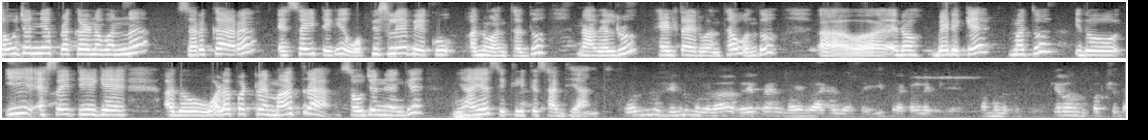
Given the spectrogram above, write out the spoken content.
ಸೌಜನ್ಯ ಪ್ರಕರಣವನ್ನ ಸರ್ಕಾರ ಎಸ್ ಐ ಟಿಗೆ ಒಪ್ಪಿಸಲೇಬೇಕು ಅನ್ನುವಂಥದ್ದು ನಾವೆಲ್ಲರೂ ಹೇಳ್ತಾ ಇರುವಂಥ ಒಂದು ಏನೋ ಬೇಡಿಕೆ ಮತ್ತು ಇದು ಈ ಎಸ್ ಐ ಟಿಗೆ ಅದು ಒಳಪಟ್ಟರೆ ಮಾತ್ರ ಸೌಜನ್ಯಂಗೆ ನ್ಯಾಯ ಸಿಗ್ಲಿಕ್ಕೆ ಸಾಧ್ಯ ಅಂತ. ಒಂದು ಹೆಣ್ಣು ಮಗಳ ರೇಪ್ ಅಂಡ್ ಮರ್ಡರ್ ಈ ಪ್ರಕರಣಕ್ಕೆ ಸಂಬಂಧಪಟ್ಟು ಕೆಲವೊಂದು ಪಕ್ಷದ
